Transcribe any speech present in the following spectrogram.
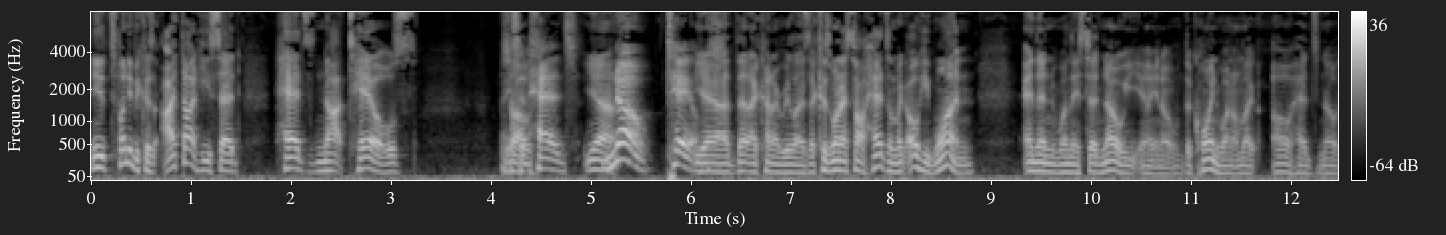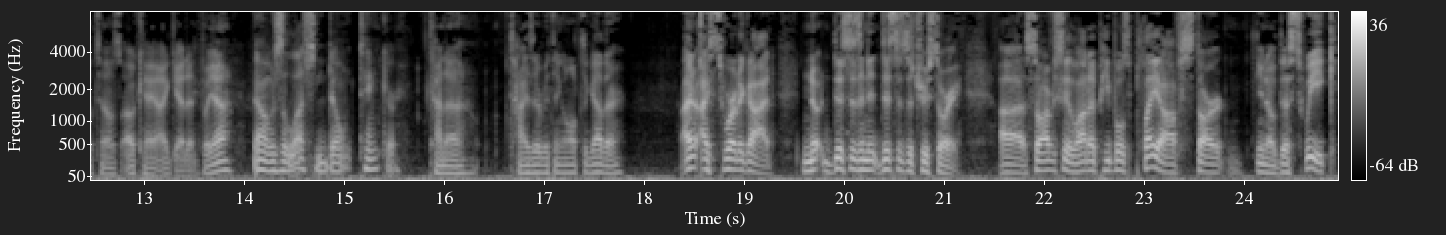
And it's funny because I thought he said heads, not tails. He So said was- heads. Yeah. No tails. Yeah, then I kind of realized that because when I saw heads, I'm like, oh, he won. And then when they said no, you uh, you know, the coin won, I'm like, oh, heads, no tails. Okay, I get it. But yeah, No, it was a lesson. Don't tinker. kind of ties everything all together. I, I swear to God, no, this isn't. This is a true story. Uh, so obviously, a lot of people's playoffs start, you know, this week,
